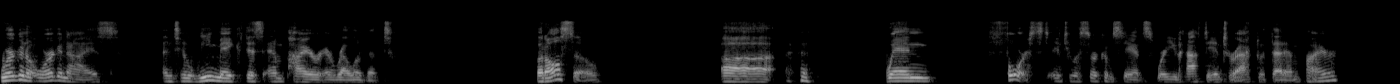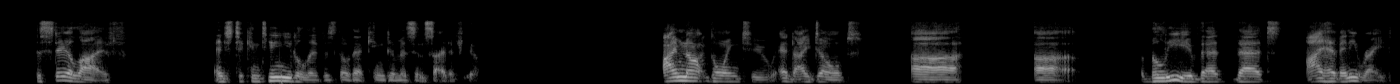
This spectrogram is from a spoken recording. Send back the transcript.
We're going to organize until we make this empire irrelevant. But also, uh, when forced into a circumstance where you have to interact with that empire, to stay alive and to continue to live as though that kingdom is inside of you. I'm not going to, and I don't uh, uh, believe that that I have any right,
